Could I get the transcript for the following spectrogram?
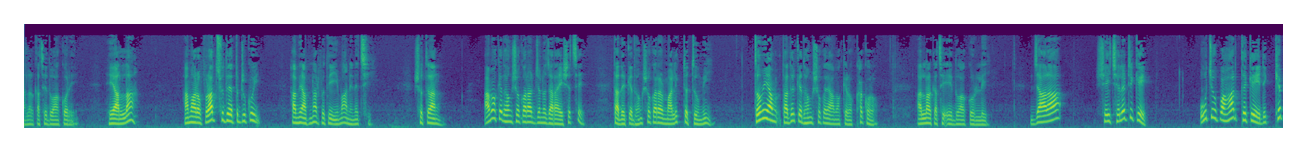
আল্লাহর কাছে দোয়া করে, হে আল্লাহ, আমার অপরাধ শুধু এতটুকুই, আমি আপনার প্রতি ইমান এনেছি। সুতরাং আমাকে ধ্বংস করার জন্য যারা এসেছে, তাদেরকে ধ্বংস করার মালিক তো তুমি। তুমি তাদেরকে ধ্বংস করে আমাকে রক্ষা করো। আল্লাহর কাছে এই দোয়া করলেই, যারা সেই ছেলেটিকে উঁচু পাহাড় থেকে নিক্ষেপ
